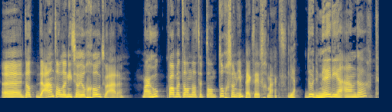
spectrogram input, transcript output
eh, dat de aantallen niet zo heel groot waren. Maar hoe kwam het dan dat het dan toch zo'n impact heeft gemaakt? Ja, door de media-aandacht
